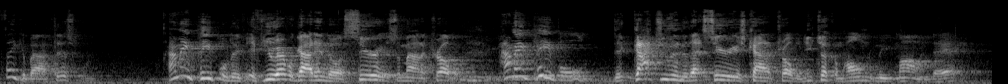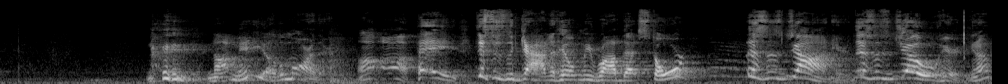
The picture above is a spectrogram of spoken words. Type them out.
Think about this one. How many people, if you ever got into a serious amount of trouble, how many people that got you into that serious kind of trouble, you took them home to meet mom and dad? Not many of them are there. Uh-uh. Hey, this is the guy that helped me rob that store. This is John here. This is Joe here. You know,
